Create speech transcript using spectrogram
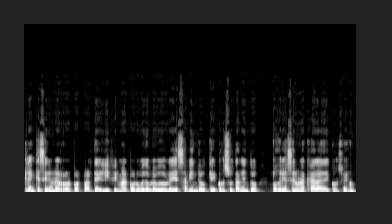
¿Creen que sería un error por parte de Lee firmar por WWE sabiendo que con su talento podría ser una cara de consejo?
